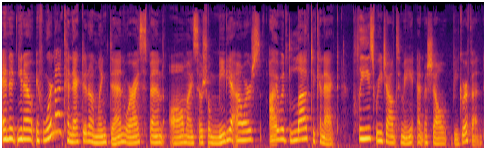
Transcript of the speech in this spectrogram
And, it, you know, if we're not connected on LinkedIn, where I spend all my social media hours, I would love to connect please reach out to me at Michelle B. Griffin.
